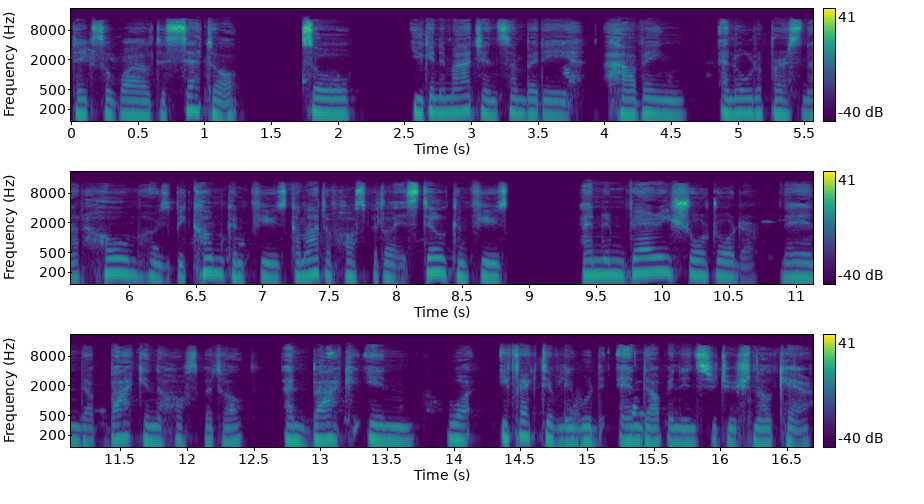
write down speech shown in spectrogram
takes a while to settle. So you can imagine somebody having an older person at home who's become confused, come out of hospital, is still confused, and in very short order, they end up back in the hospital and back in what effectively would end up in institutional care.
